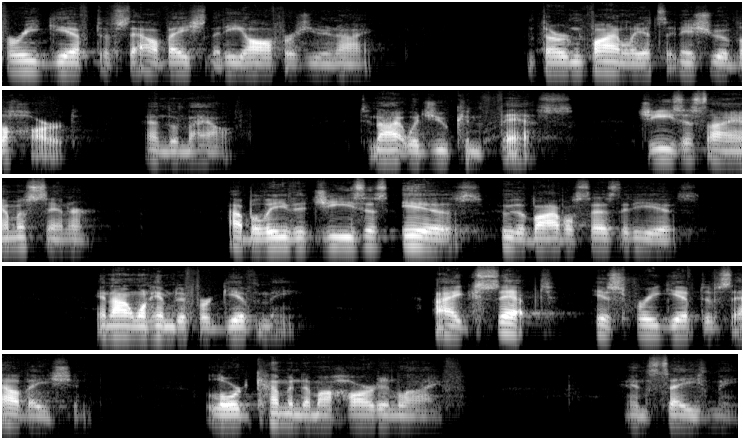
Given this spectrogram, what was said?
free gift of salvation that he offers you tonight. And third and finally, it's an issue of the heart and the mouth. Tonight, would you confess, Jesus, I am a sinner. I believe that Jesus is who the Bible says that he is. And I want him to forgive me. I accept his free gift of salvation. Lord, come into my heart and life and save me.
